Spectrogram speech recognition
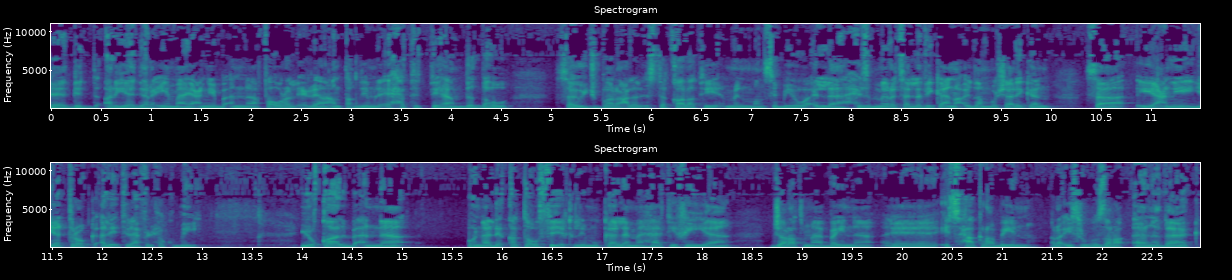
ضد أرييه درعي ما يعني بأن فور الإعلان عن تقديم لائحة اتهام ضده سيجبر على الاستقالة من منصبه وإلا حزب ميرتس الذي كان أيضا مشاركا سيعني يترك الائتلاف الحكومي. يقال بأن هنالك توثيق لمكالمة هاتفية جرت ما بين آه، إسحاق رابين رئيس الوزراء آنذاك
